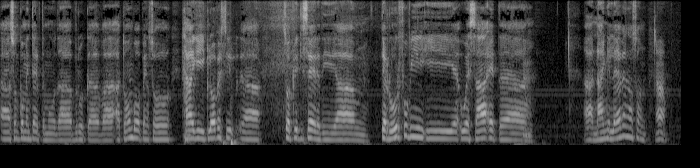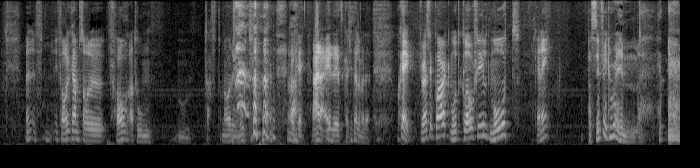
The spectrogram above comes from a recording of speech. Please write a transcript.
uh, som kommenterte mot uh, bruk av uh, atomvåpen. Så her i Cloverfield uh, så kritiserer de um, terrorfobi i USA etter uh, 9-11 og sånn. Ja. Men i forrige kamp så var du for atomkraft. Nå er du imot. okay. Nei, nei, det skal ikke telle med det. OK. Jurassic Park mot Cloverfield mot Kenny. Pacific Rim.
